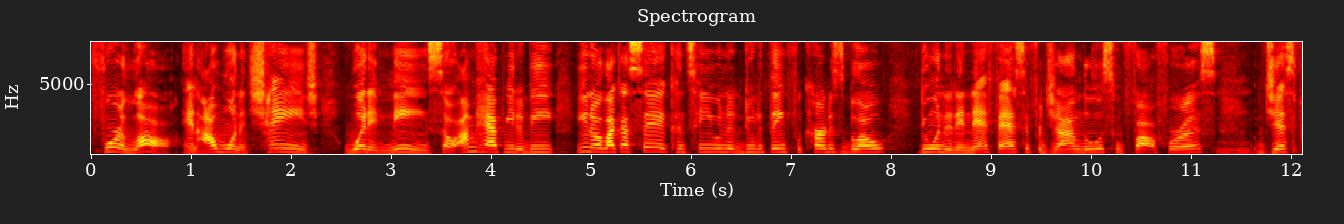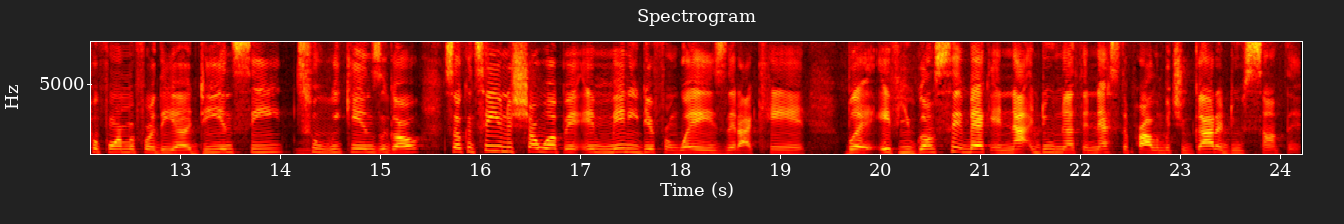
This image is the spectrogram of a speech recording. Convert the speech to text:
for law, and I want to change what it means." So I'm happy to be, you know, like I said, continuing to do the thing for Kurtis Blow doing it in that facet for John Lewis, who fought for us, just performing for the uh, DNC 2 weekends ago. So continuing to show up in, in many different ways that I can. But if you gonna sit back and not do nothing, that's the problem. But you gotta do something,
